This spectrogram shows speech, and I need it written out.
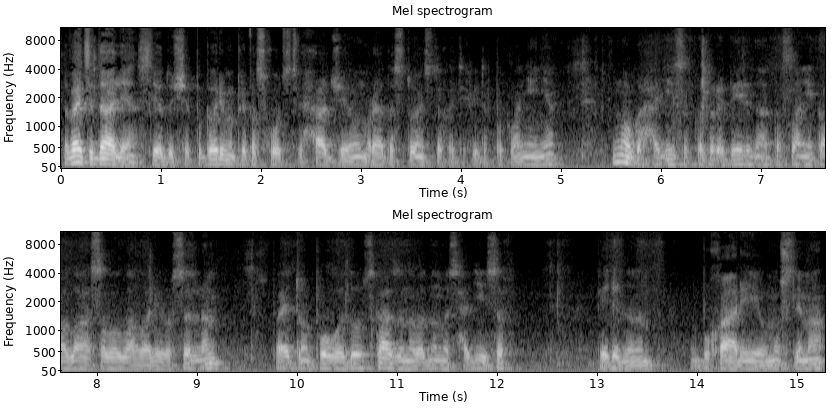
Давайте далее, следующее, поговорим о превосходстве хаджа и умры, о достоинствах этих видов поклонения. Много хадисов, которые переданы от посланника Аллаха, саллаллаху алейhi вассалям, по этому поводу сказано в одном из хадисов, переданном в Бухари и Муслима,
